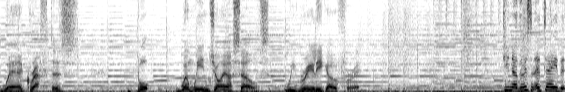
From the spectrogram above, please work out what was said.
we're grafters, but when we enjoy ourselves, we really go for it. Do you know, there isn't a day that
